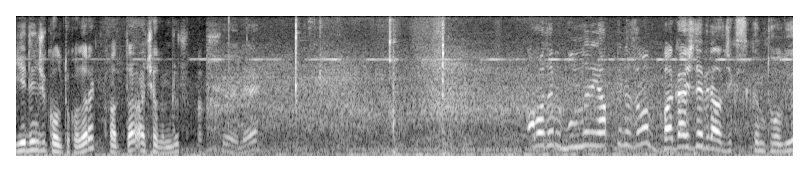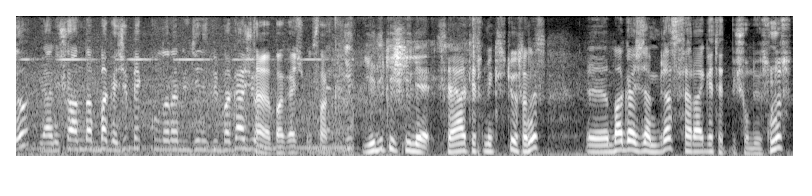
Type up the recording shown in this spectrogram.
7. koltuk olarak hatta açalım dur. Bak şöyle. Ama tabii bunları yaptığınız zaman bagajda birazcık sıkıntı oluyor. Yani şu anda bagajı pek kullanabileceğiniz bir bagaj yok. Tabii bagaj ufak. 7 kişiyle seyahat etmek istiyorsanız e, bagajdan biraz feragat etmiş oluyorsunuz.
